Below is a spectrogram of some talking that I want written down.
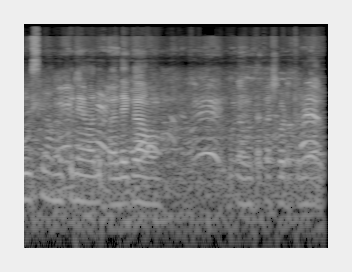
పూసలు అమ్ముకునే వాళ్ళు భలేగా ఎంత కష్టపడుతున్నారు.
